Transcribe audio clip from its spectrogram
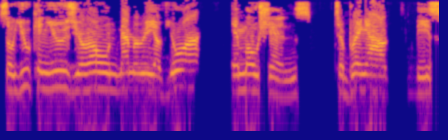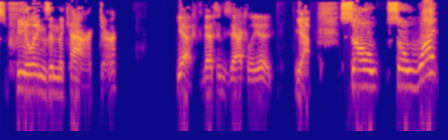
so you can use your own memory of your emotions to bring out these feelings in the character. Yeah, that's exactly it. Yeah. So, so what,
